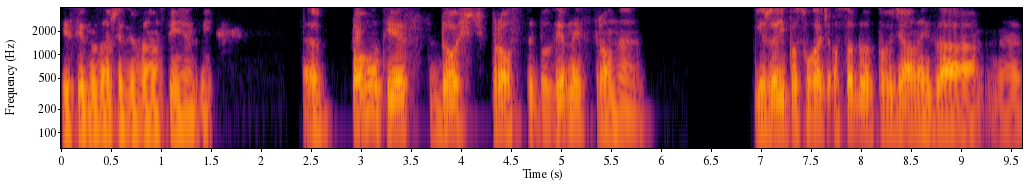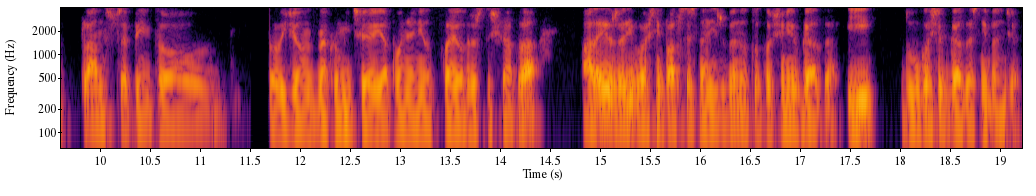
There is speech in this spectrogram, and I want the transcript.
jest jednoznacznie związana z pieniędzmi. E, powód jest dość prosty, bo z jednej strony, jeżeli posłuchać osoby odpowiedzialnej za e, plan szczepień, to, to idzie on znakomicie, Japonia nie odstaje od reszty świata, ale jeżeli właśnie patrzeć na liczby, no to to się nie zgadza i długo się zgadzać nie będzie.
